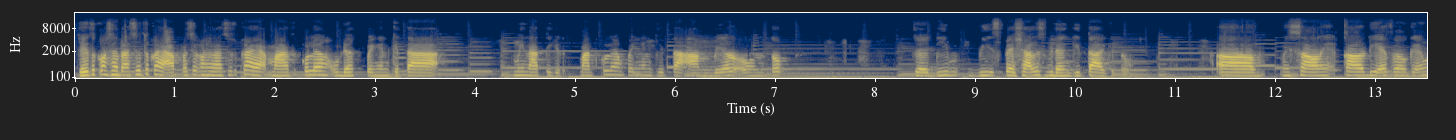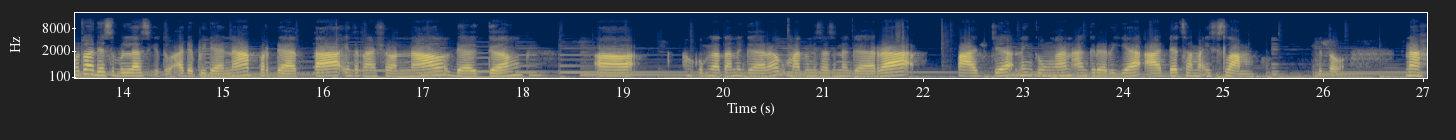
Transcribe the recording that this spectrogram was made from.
jadi itu konsentrasi itu kayak apa sih? Konsentrasi itu kayak matkul yang udah pengen kita minati gitu. Matkul yang pengen kita ambil untuk jadi spesialis bidang kita gitu um, misalnya kalau di FOGM itu ada 11 gitu ada pidana perdata internasional dagang uh, hukum tata negara hukum administrasi negara pajak lingkungan agraria adat sama Islam gitu nah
